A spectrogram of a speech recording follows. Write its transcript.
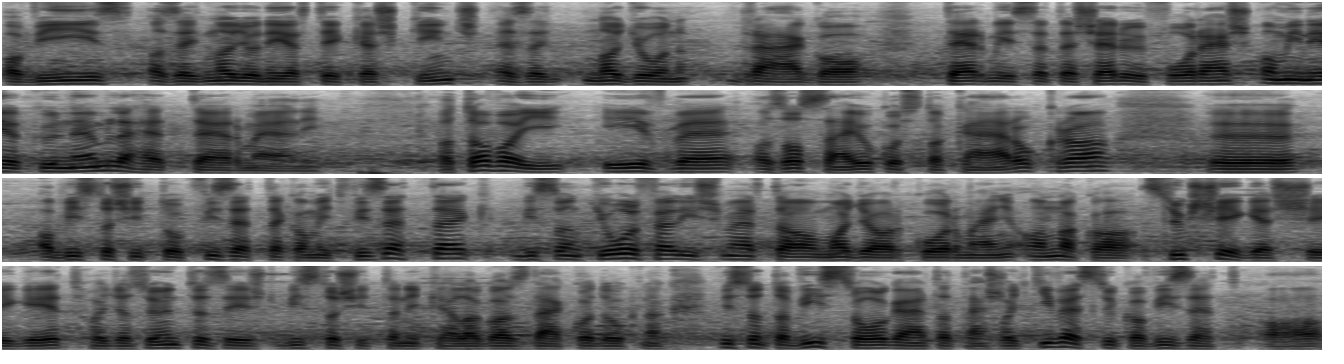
a víz az egy nagyon értékes kincs, ez egy nagyon drága természetes erőforrás, ami nélkül nem lehet termelni. A tavalyi évben az asszály okozta károkra a biztosítók fizettek, amit fizettek, viszont jól felismerte a magyar kormány annak a szükségességét, hogy az öntözést biztosítani kell a gazdálkodóknak. Viszont a vízszolgáltatás, hogy kivesszük a vizet a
